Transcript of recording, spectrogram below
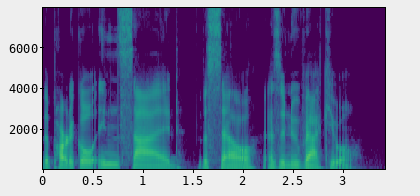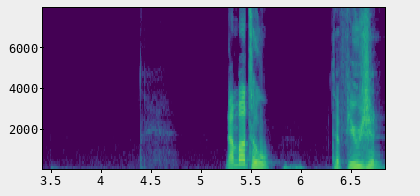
the particle inside the cell as a new vacuole. Number two, diffusion.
